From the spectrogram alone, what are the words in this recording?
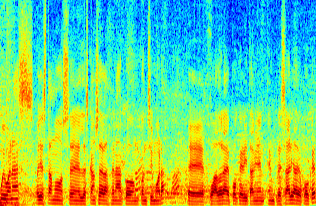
Muy buenas, hoy estamos en el descanso de la cena con Conchi Mora, eh, jugadora de póker y también empresaria de póker.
